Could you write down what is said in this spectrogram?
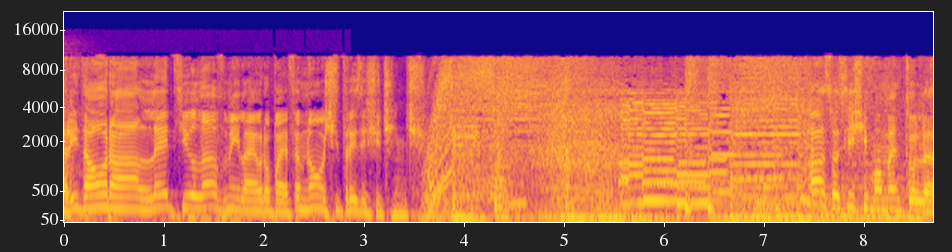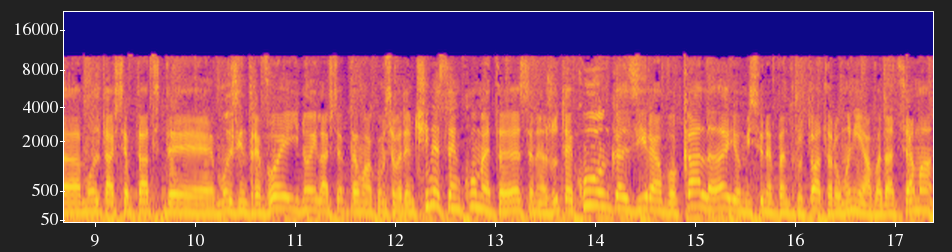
Rita Ora, Let You Love Me la Europa FM 9 și 35. A sosit și momentul uh, mult așteptat de mulți dintre voi. Noi îl așteptăm acum să vedem cine se încumetă să ne ajute cu încălzirea vocală. E o misiune pentru toată România, vă dați seama.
